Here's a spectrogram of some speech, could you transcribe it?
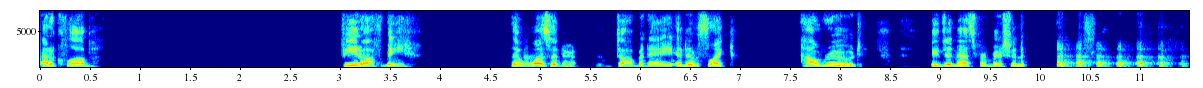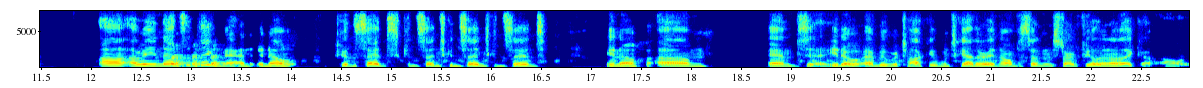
at a club feed off me that wasn't Domine. And it was like, how rude. He didn't ask permission. uh, I mean, that's the thing, man. You know, consent, consent, consent, consent. You know, um, and uh, you know, I mean, we're talking together, and all of a sudden, I start feeling like, oh,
